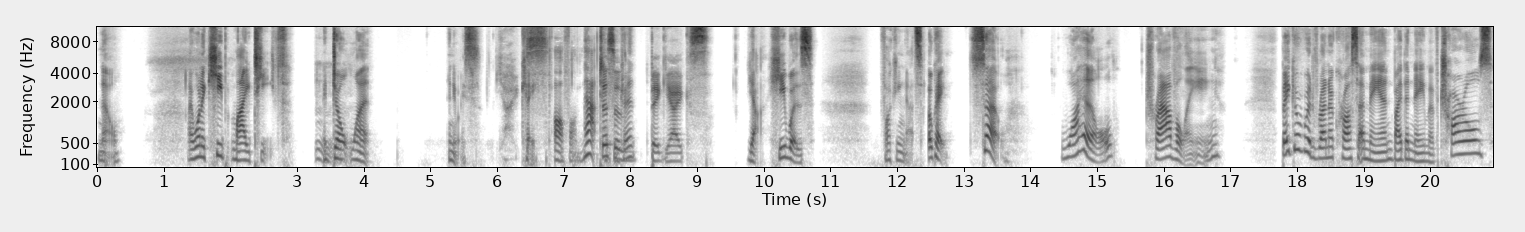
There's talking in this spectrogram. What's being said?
No. I want to keep my teeth. I Mm. don't want. Anyways, Yikes. okay, off on that This is tangent. big yikes. Yeah, he was fucking nuts. Okay, so while traveling, Baker would run across a man by the name of Charles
